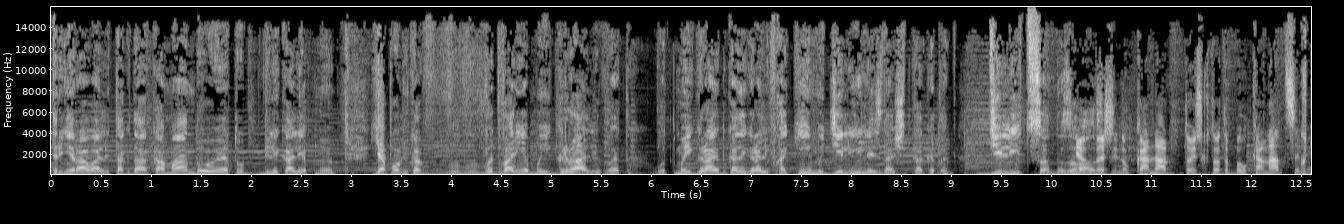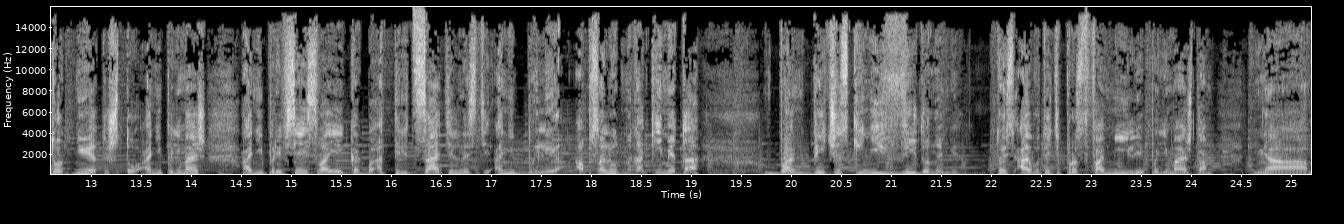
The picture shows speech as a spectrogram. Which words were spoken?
тренировали тогда команду эту великолепную. Я помню, как в- во дворе мы играли в это. Вот мы играем, когда играли в хоккей, мы делились, значит, как это, делиться Нет, называлось. подожди, ну канад... То есть кто-то был канадцами? Кто? Нет, ты что? Они, понимаешь, они при всей своей как бы отрицательности, они были абсолютно какими-то бомбически невиданными. То есть, а вот эти просто фамилии, понимаешь, там а,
